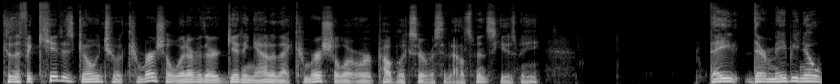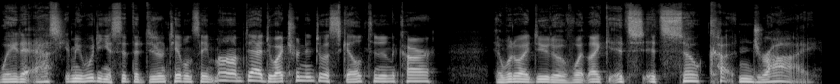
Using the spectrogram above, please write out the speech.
Because if a kid is going to a commercial, whatever they're getting out of that commercial or, or public service announcement, excuse me, they there may be no way to ask. I mean, what are you sit at the dinner table and say, "Mom, Dad, do I turn into a skeleton in the car?" And what do I do to avoid? Like it's it's so cut and dry.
